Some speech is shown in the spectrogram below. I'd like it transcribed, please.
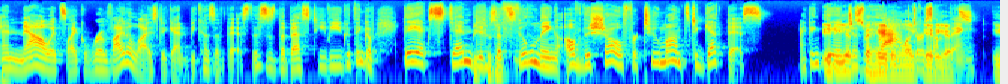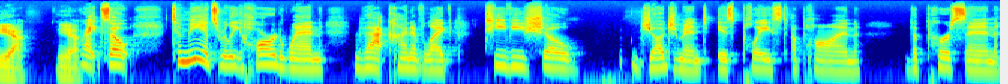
And now it's like revitalized again because of this. This is the best TV you could think of. They extended Because the filming of the show for two months to get this. I think they had Idiots just behaving like idiots. something. Yeah. Yeah. Right. So to me, it's really hard when that kind of like TV show judgment is placed upon the person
